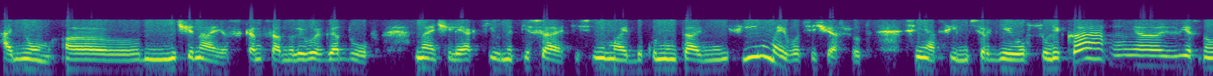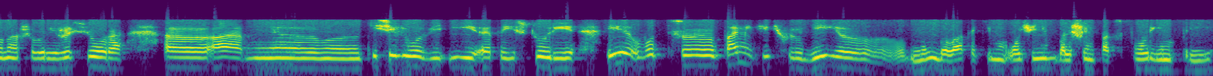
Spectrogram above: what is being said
о нем, э, начиная с конца нулевых годов, начали активно писать и снимать документальные фильмы, и вот сейчас вот снят фильм Сергея Урсулика, э, известного нашего режиссера, э, о э, Киселеве и этой истории. И вот э, память этих людей э, ну, была таким очень большим подспорьем при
